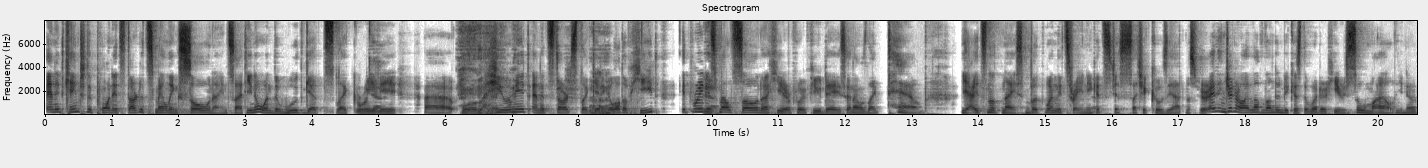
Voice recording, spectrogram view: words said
And it came to the point it started smelling sauna inside. You know, when the wood gets like really uh, well, humid and it starts like getting a lot of heat, it really Uh-huh. Yeah. smelled sauna here for a few days. And I was like, damn. Yeah, it's not nice, but when it's raining, Yeah. it's just such a cozy atmosphere. And in general, I love London because the weather here is so mild, you know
